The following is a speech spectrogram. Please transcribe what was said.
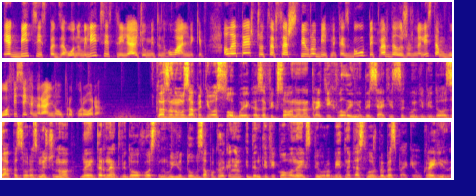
як бійці спецзагону міліції стріляють у мітингувальників. Але те, що це все ж співробітник СБУ, підтвердили журналістам в офісі генерального прокурора. Вказаному запиті особи, яка зафіксована на третій хвилині 10 секунді відеозапису, розміщеного на інтернет-відеохостингу YouTube за покликанням ідентифікованого як співробітника Служби безпеки України.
